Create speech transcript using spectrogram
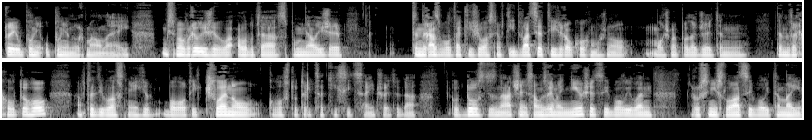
to je úplne, úplne normálne. Hej. My sme hovorili, že, alebo teda spomínali, že ten raz bol taký, že vlastne v tých 20 rokoch možno môžeme povedať, že je ten ten vrchol toho a vtedy vlastne ich bolo tých členov okolo 130 tisíc, čo je teda ako dosť značné. Samozrejme, nie všetci boli len Rusini, Slováci, boli tam aj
